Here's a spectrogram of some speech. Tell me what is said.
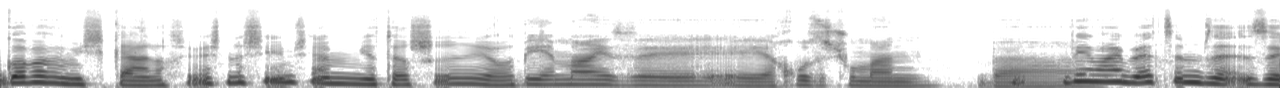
גובה ומשקל. עכשיו, יש נשים שהן יותר שריריות. BMI זה אה, אחוז השומן ב... BMI בעצם זה, זה,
